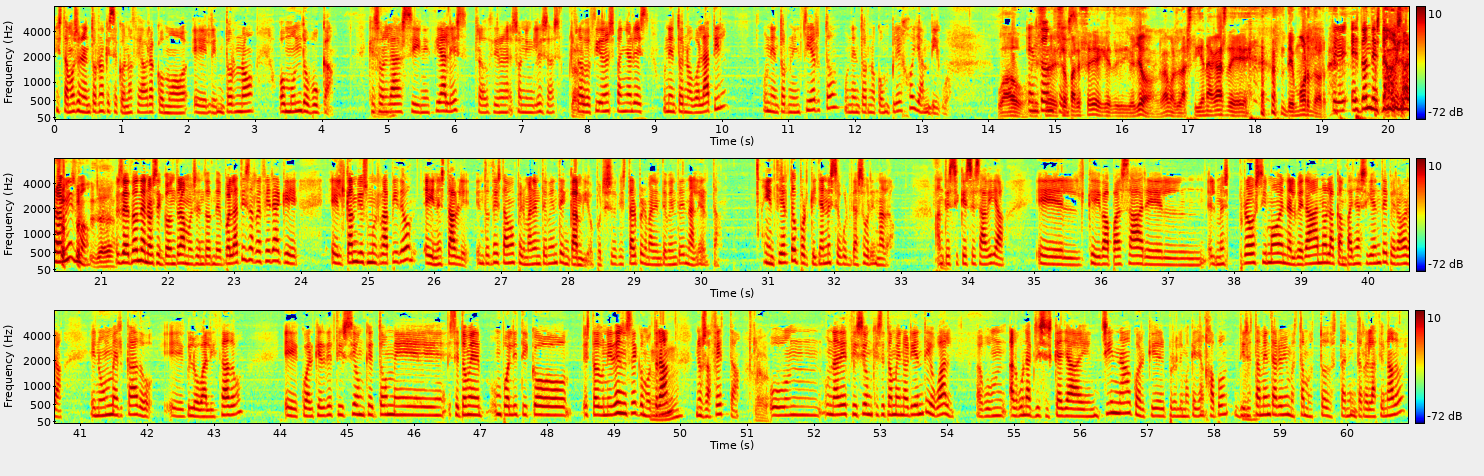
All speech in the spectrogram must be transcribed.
estamos en un entorno que se conoce ahora como el entorno o mundo buca, que son las iniciales, son inglesas. Claro. Traducido en español es un entorno volátil, un entorno incierto, un entorno complejo y ambiguo. Wow, eso, parece que te digo yo, vamos, las ciénagas de, de Mordor. Pero es donde estamos ahora mismo, o sea, donde nos encontramos. Entonces, Polati se refiere a que el cambio es muy rápido e inestable, entonces estamos permanentemente en cambio, por eso hay que estar permanentemente en alerta. Incierto porque ya no hay seguridad sobre nada. Antes sí que se sabía el que iba a pasar el, el mes próximo, en el verano, la campaña siguiente, pero ahora en un mercado eh, globalizado eh, cualquier decisión que tome se tome un político estadounidense como Trump nos afecta. una decisión que se tome en Oriente igual. Algún, alguna crisis que haya en China, cualquier problema que haya en Japón, directamente ahora mismo estamos todos tan interrelacionados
